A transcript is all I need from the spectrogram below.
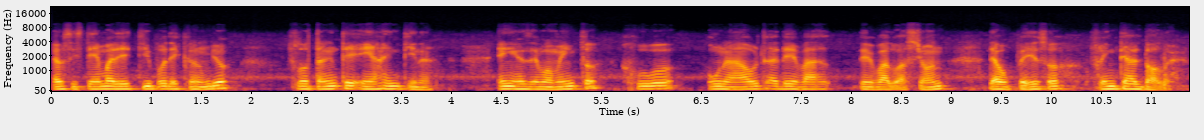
el sistema de tipo de cambio flotante en Argentina. En ese momento hubo una alta devaluación del peso frente al dólar.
